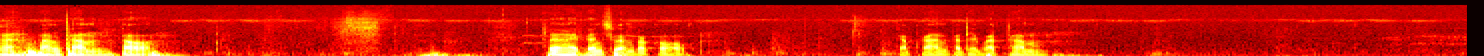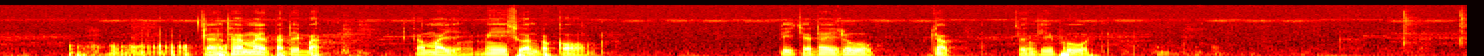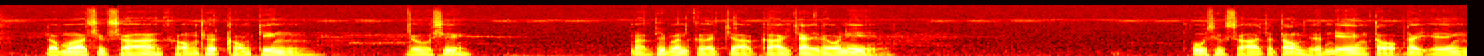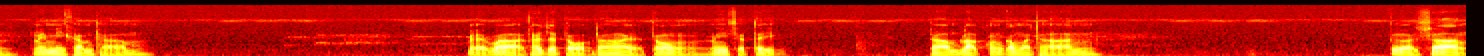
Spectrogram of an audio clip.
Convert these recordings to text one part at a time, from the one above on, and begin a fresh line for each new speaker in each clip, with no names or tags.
นะฟังธรรมต่อ เพื่อให้เป็นส่วนประกอบ กับการปฏิบัติธรรม แต่ถ้าไม่ปฏิบัติก็ไม่มีส่วนประกอบ ที่จะได้รู้จากสิ่งที่พูด เรามาศึกษาของเท็จของจริง ดูสิบันที่มันเกิดจากกายใจเรานี่ ผู้ศึกษาจะต้องเห็นเองตอบได้เอง ไม่มีคำถาม แบบว่าถ้าจะตอบได้ต้องมีสติ ตามหลักของกรรมฐาน เพื่อสร้าง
